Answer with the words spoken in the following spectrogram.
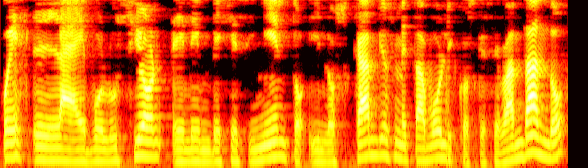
pues la evolución, el envejecimiento y los cambios metabólicos que se van dando,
